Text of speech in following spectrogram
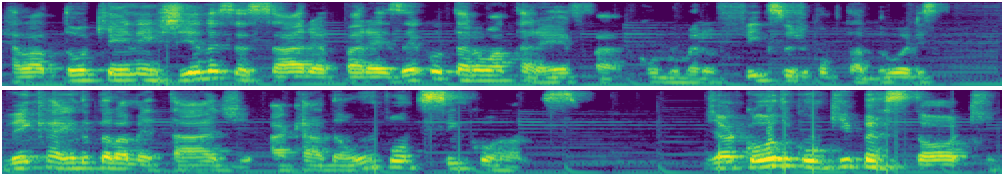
relatou que a energia necessária para executar uma tarefa com número fixo de computadores vem caindo pela metade a cada 1,5 anos. De acordo com o Keeperstock,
